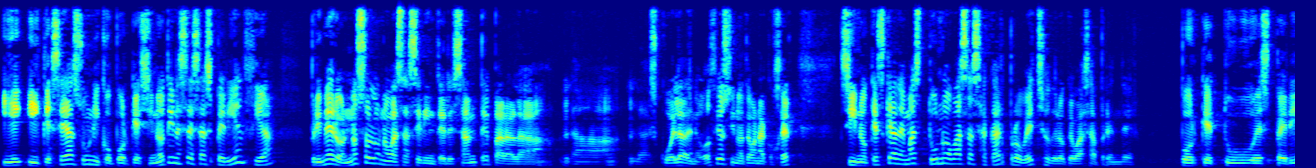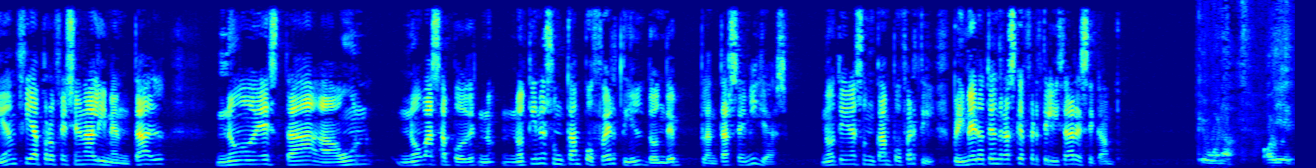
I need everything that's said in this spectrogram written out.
y, que seas único, porque si no tienes esa experiencia, primero, no solo no vas a ser interesante para la, la, escuela de negocios, si no te van a coger, sino que es que además tú no vas a sacar provecho de lo que vas a aprender. porque tu experiencia profesional y mental no está aún, no vas a poder, no, tienes un campo fértil donde plantar semillas. No tienes un campo fértil. Primero tendrás que fertilizar ese campo. Qué buena. Oye,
